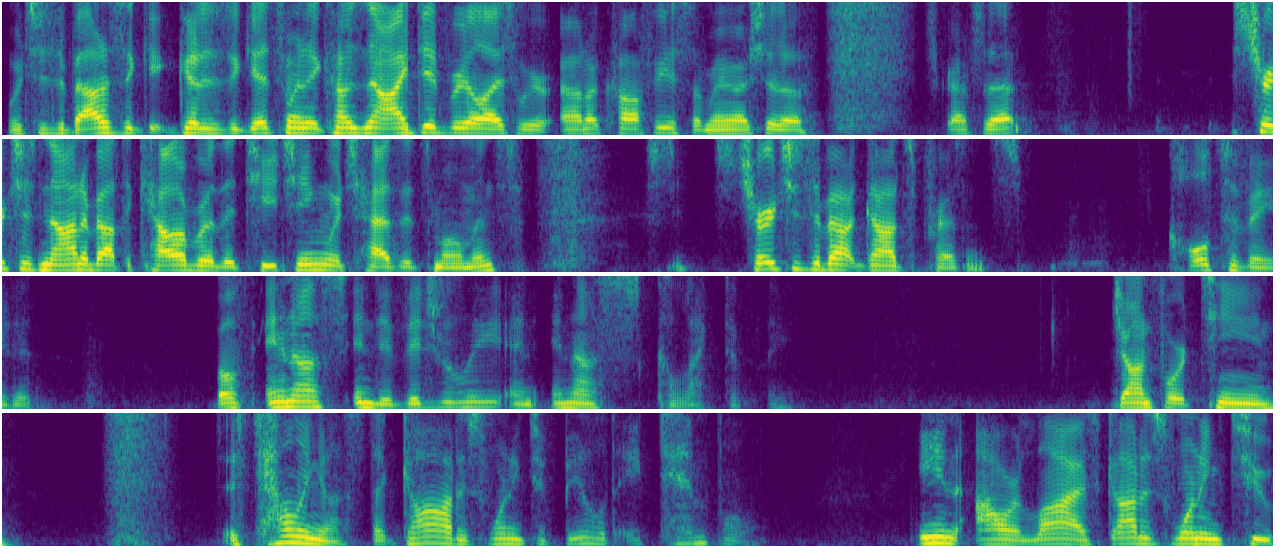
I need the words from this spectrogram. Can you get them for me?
which is about as good as it gets when it comes now i did realize we were out of coffee so maybe i should have scratched that Church is not about the caliber of the teaching, which has its moments. Church is about God's presence, cultivated both in us individually and in us collectively. John 14 is telling us that God is wanting to build a temple in our lives. God is wanting to,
